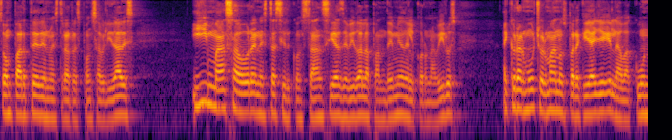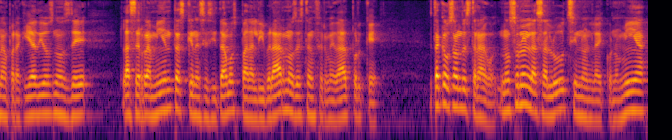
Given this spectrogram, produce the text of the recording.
son parte de nuestras responsabilidades. Y más ahora en estas circunstancias debido a la pandemia del coronavirus, hay que orar mucho, hermanos, para que ya llegue la vacuna, para que ya Dios nos dé las herramientas que necesitamos para librarnos de esta enfermedad, porque está causando estragos, no solo en la salud, sino en la economía.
